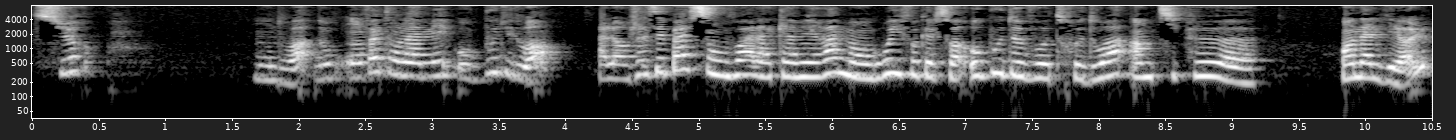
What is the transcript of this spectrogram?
sur mon doigt. Donc en fait on la met au bout du doigt. Alors je ne sais pas si on voit à la caméra, mais en gros il faut qu'elle soit au bout de votre doigt, un petit peu... Euh, en alvéole.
